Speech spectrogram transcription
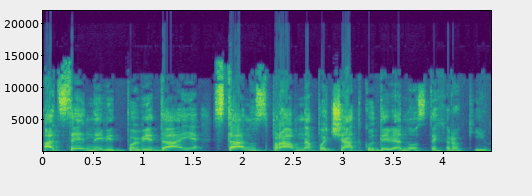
а це не відповідає стану справ на початку 90-х років.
